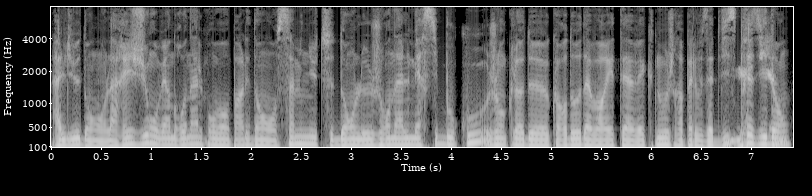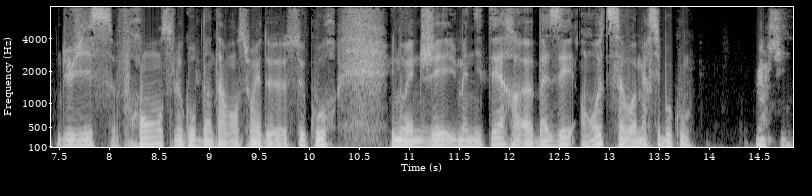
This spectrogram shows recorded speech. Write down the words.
a lieu dans la région. On vient de Rhône-Alpes, on va en parler dans 5 minutes dans le journal. Merci beaucoup Jean-Claude Cordeau d'avoir été avec nous. Je rappelle vous êtes vice-président du GIS France, le groupe d'intervention et de secours, une ONG humanitaire euh, basée en Haute-Savoie. Merci beaucoup. Merci.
